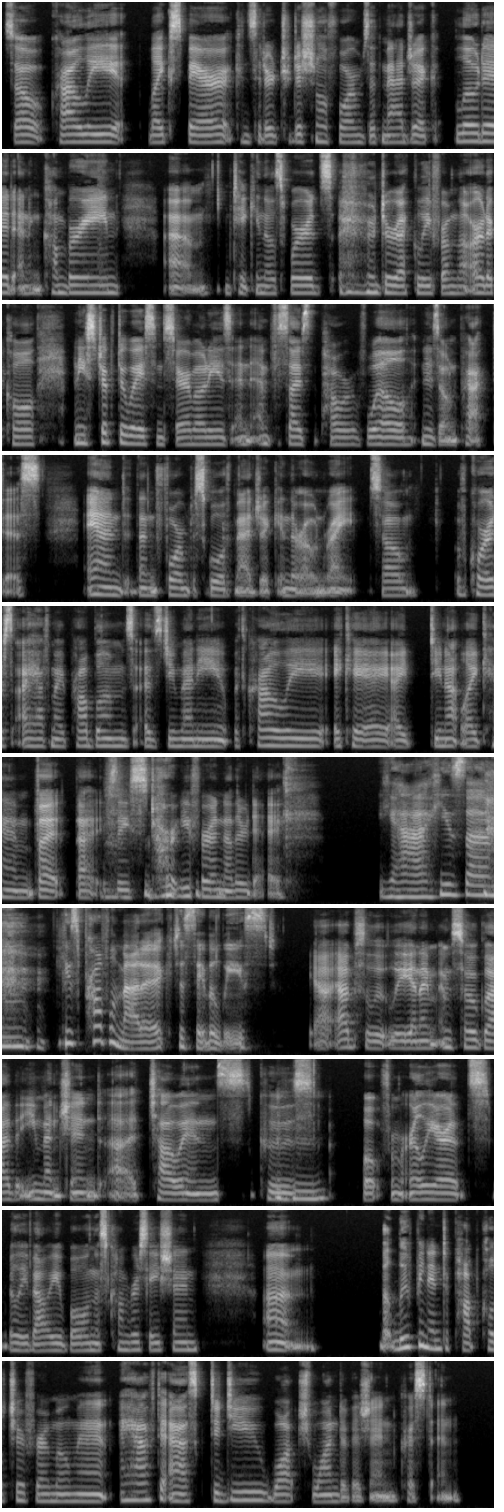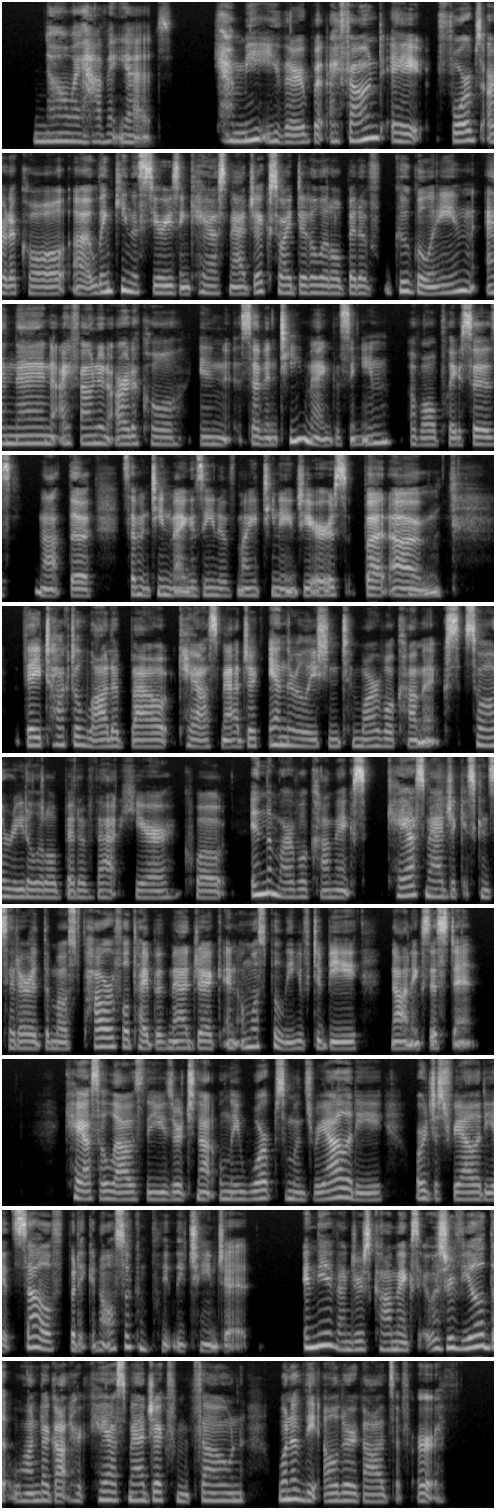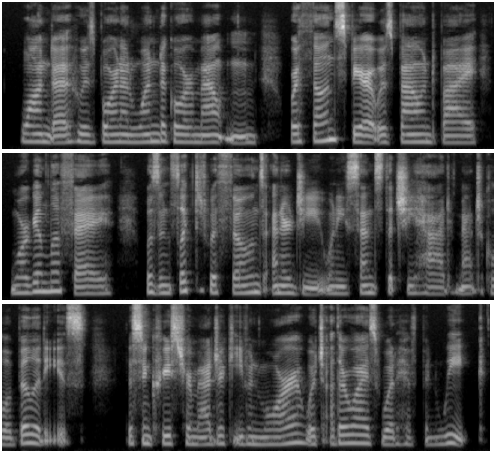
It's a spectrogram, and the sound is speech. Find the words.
So Crowley, like Spare, considered traditional forms of magic bloated and encumbering. Um, I'm taking those words directly from the article, and he stripped away some ceremonies and emphasized the power of will in his own practice, and then formed a school of magic in their own right. So, of course, I have my problems, as do many, with Crowley, aka I do not like him, but that is a story for another day. Yeah, he's um he's problematic to say the least. Yeah, absolutely. And I'm I'm so glad that you mentioned uh Chawin's Ku's mm-hmm. quote from earlier. It's really valuable in this conversation. Um but looping into pop culture for a moment, I have to ask, did you watch WandaVision, Kristen? No, I haven't yet. Yeah, me either. But I found a Forbes article uh, linking the series in Chaos Magic. So I did a little bit of Googling and then I found an article in 17 magazine, of all places, not the 17 magazine of my teenage years, but um, they talked a lot about chaos magic and the relation to Marvel comics. So I'll read a little bit of that here. Quote, In the Marvel comics, chaos magic is considered the most powerful type of magic and almost believed to be non existent. Chaos allows the user to not only warp someone's reality or just reality itself, but it can also completely change it. In the Avengers comics, it was revealed that Wanda got her chaos magic from Chthon, one of the elder gods of Earth. Wanda, who was born on Wundagore Mountain, where Chthon's spirit was bound by Morgan Le Fay, was inflicted with Chthon's energy when he sensed that she had magical abilities. This increased her magic even more, which otherwise would have been weak.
